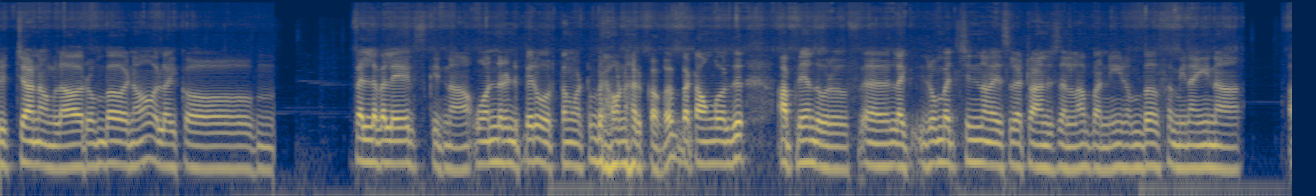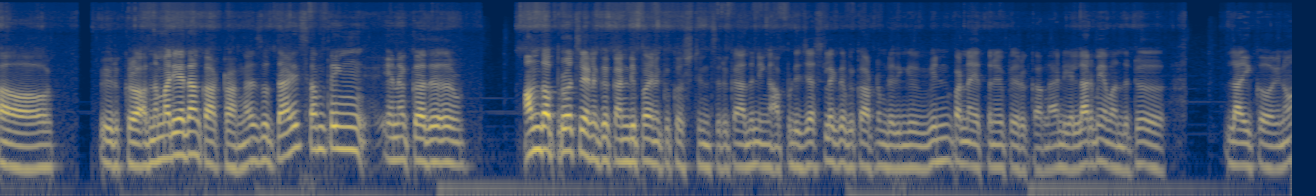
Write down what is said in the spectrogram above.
ரிச்சானவங்களா ரொம்ப வேணும் லைக் வெள்ளை வெள்ளையர் ஸ்கின்னா ஒன்று ரெண்டு பேர் ஒருத்தவங்க மட்டும் ப்ரௌனாக இருக்காங்க. பட் அவங்க வந்து அப்படியே அந்த ஒரு லைக் ரொம்ப சின்ன வயசில் ட்ரான்சிஷன்லாம் பண்ணி ரொம்ப ஃபெமினைனாக இருக்கிற அந்த மாதிரியே தான் காட்டுறாங்க. ஸோ தட் இஸ் சம்திங் எனக்கு அது அந்த அப்ரோச்சில் எனக்கு கண்டிப்பாக எனக்கு கொஸ்டின்ஸ் இருக்குது அது நீங்கள் அப்படி ஜஸ்ட் லைக் அப்படி காட்ட முடியாது. இங்கே வின் பண்ண எத்தனையோ பேர் இருக்காங்க. அண்ட் எல்லாருமே வந்துட்டு லைக் யூனோ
